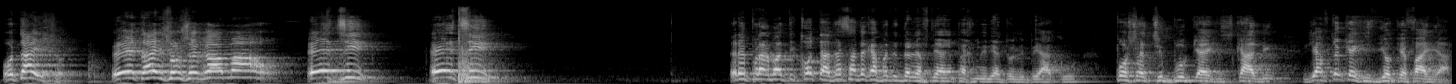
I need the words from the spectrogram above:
Ο Τάισον. Ε, Τάισον σε γαμάω. Έτσι. Έτσι. Ρε, πραγματικότητα, δεν στα 15 τελευταία παιχνίδια του Ολυμπιακού. Πόσα τσιμπούκια έχεις κάνει. Γι' αυτό και έχεις δύο κεφάλια.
